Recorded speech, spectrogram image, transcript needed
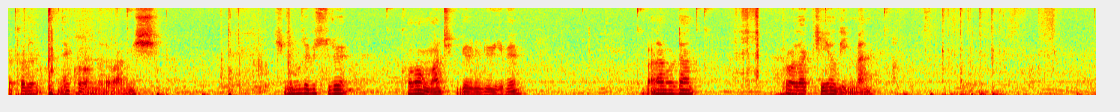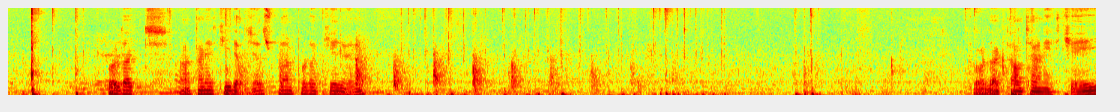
Bakalım ne kolonları varmış. Şimdi burada bir sürü kolon var görüldüğü gibi. Bana buradan product key alayım ben. Product alternate key de alacağız. Şuradan product key diyorum. Product alternate key.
